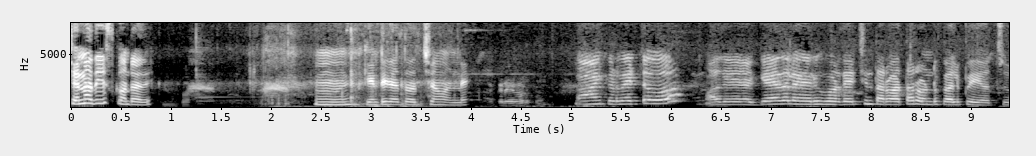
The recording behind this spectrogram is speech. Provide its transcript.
చిన్న తీసుకుంటుంది ఇంటికి అయితే వచ్చామండి. ఇక్కడ పెట్టు. అది గేదెల కూడా తెచ్చిన తర్వాత రెండు కలిపేయచ్చు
